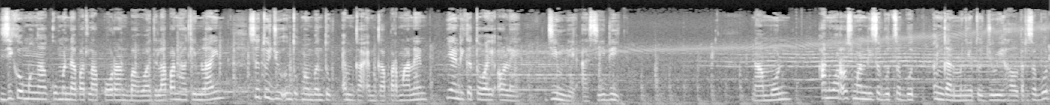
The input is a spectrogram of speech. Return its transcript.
Ziko mengaku mendapat laporan bahwa delapan hakim lain setuju untuk membentuk MK-MK permanen yang diketuai oleh Jimli Asidik. Namun, Anwar Usman disebut-sebut enggan menyetujui hal tersebut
